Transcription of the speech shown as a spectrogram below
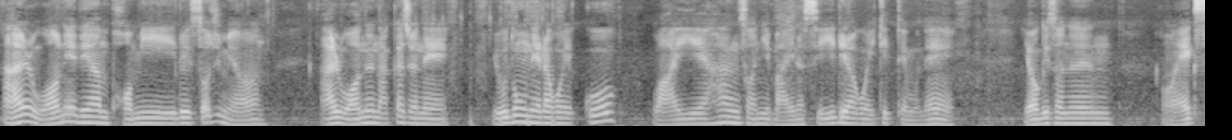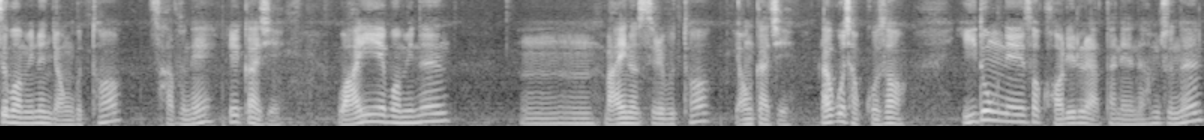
R1에 대한 범위를 써주면 R1은 아까 전에 요 동네라고 했고 Y의 하한선이 마이너스 1이라고 했기 때문에 여기서는 어, X 범위는 0부터 4분의 1까지 Y의 범위는 음, 마이너스 1부터 0까지 라고 잡고서 이 동네에서 거리를 나타내는 함수는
